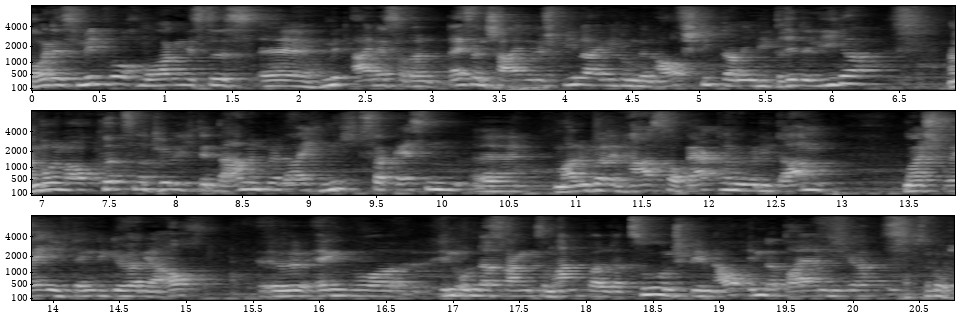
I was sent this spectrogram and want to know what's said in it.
Heute ist Mittwoch, morgen ist es äh, mit eines oder das entscheidende Spiel eigentlich um den Aufstieg dann in die dritte Liga. Dann wollen wir auch kurz natürlich den Damenbereich nicht vergessen, äh, mal über den HSV Bergheim, über die Damen mal sprechen. Ich denke, die gehören ja auch äh, irgendwo in Unterfranken zum Handball dazu und spielen auch in der Bayernliga. Absolut.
